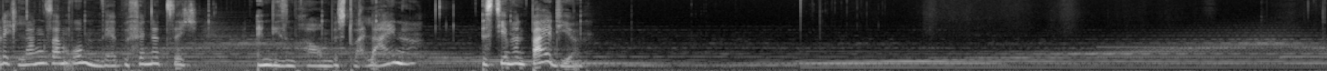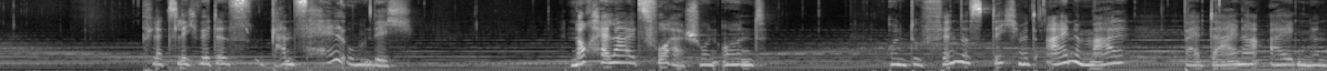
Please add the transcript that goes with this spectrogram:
dich langsam um. Wer befindet sich in diesem Raum? Bist du alleine? Ist jemand bei dir? Plötzlich wird es ganz hell um dich. Noch heller als vorher schon und, und du findest dich mit einem Mal bei deiner eigenen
